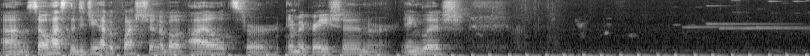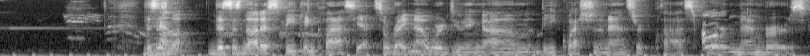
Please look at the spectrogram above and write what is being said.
Um, so, Hasna, did you have a question about IELTS or immigration or English? This is not. This is not a speaking class yet. So right now we're doing um, the question and answer class for members.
